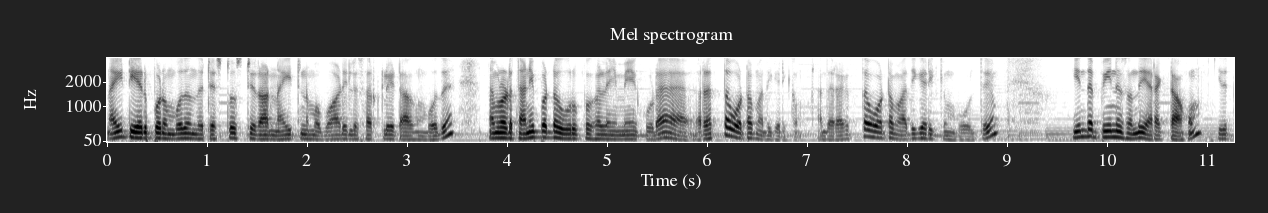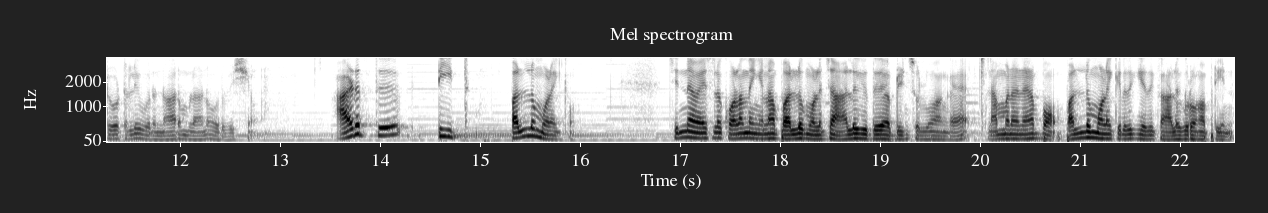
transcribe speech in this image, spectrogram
நைட்டு ஏற்படும் போது அந்த டெஸ்டோஸ்டிரான் நைட்டு நம்ம பாடியில் சர்க்குலேட் ஆகும்போது நம்மளோட தனிப்பட்ட உறுப்புகளையுமே கூட ரத்த ஓட்டம் அதிகரிக்கும். அந்த ரத்த ஓட்டம் அதிகரிக்கும் போது இந்த பீனஸ் வந்து எரெக்ட் ஆகும். இது டோட்டலி ஒரு நார்மலான ஒரு விஷயம். அடுத்து டீத் பல்லு முளைக்கும். சின்ன வயசில் குழந்தைங்கலாம் பல்லு முளைச்சா அழுகுது அப்படின்னு சொல்லுவாங்க. நம்ம நினைப்போம்? பல்லு முளைக்கிறதுக்கு எதுக்கு அழுகுறோம் அப்படின்னு?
